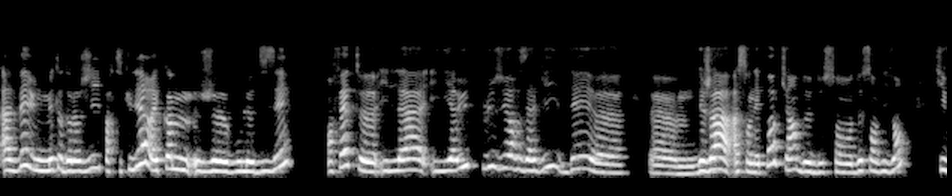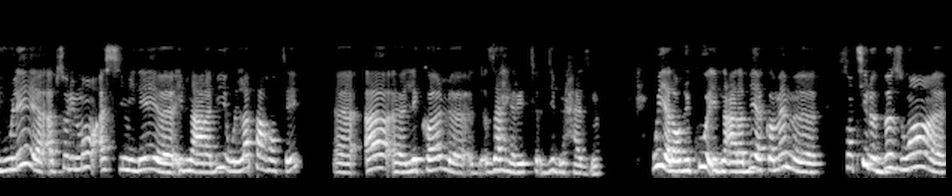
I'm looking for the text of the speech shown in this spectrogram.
avait une méthodologie particulière et comme je vous le disais, en fait, il, a, il y a eu plusieurs avis dès, euh, déjà à son époque, hein, de, son, de son vivant, qui voulait absolument assimiler euh, Ibn Arabi ou l'apparenter euh, à l'école zahirite d'Ibn Hazm. Oui, alors du coup, Ibn Arabi a quand même senti le besoin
